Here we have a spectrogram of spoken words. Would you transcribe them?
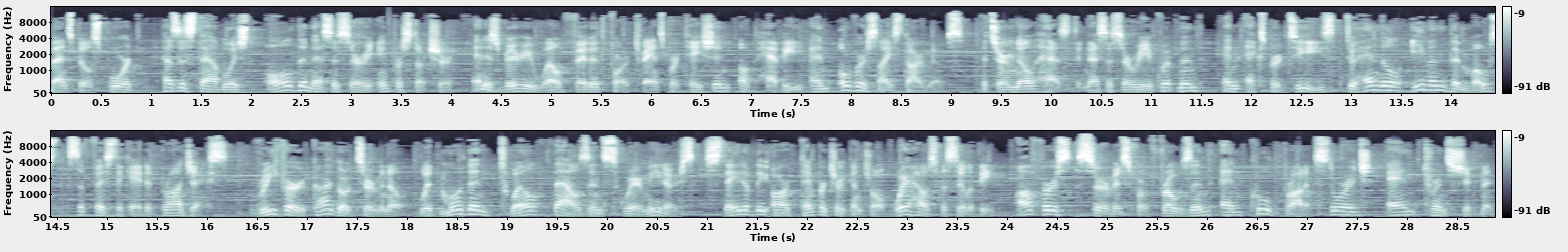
Ventspils Port has established all the necessary infrastructure and is very well fitted for transportation of heavy and oversized cargoes. The terminal has the necessary equipment and expertise to handle even the most sophisticated projects. Reefer Cargo Terminal, with more than 12,000 square meters, state of the art temperature controlled warehouse facility, offers service for frozen and cooled product storage and transshipment.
